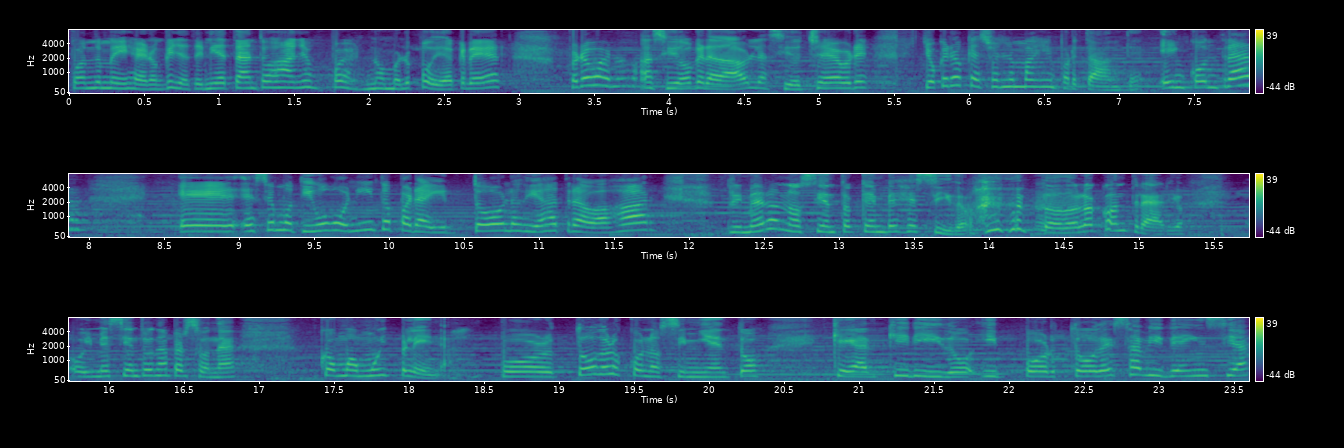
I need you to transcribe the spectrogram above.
Cuando me dijeron que ya tenía tantos años, pues no me lo podía creer. Pero bueno, ha sido agradable, ha sido chévere. Yo creo que eso es lo más importante, encontrar eh, ese motivo bonito para ir todos los días a trabajar. Primero no siento que he envejecido, todo lo contrario. Hoy me siento una persona como muy plena por todos los conocimientos que he adquirido y por toda esa vivencia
